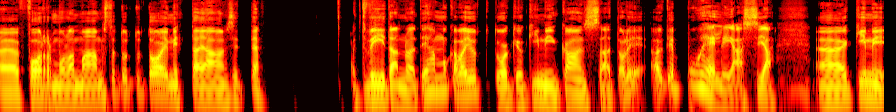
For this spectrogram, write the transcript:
äh, Formula Maailmasta tuttu toimittaja, on sitten twiitannut, että ihan mukava juttu tuokio Kimin kanssa. Että oli oikein puhelias ja ää, Kimi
